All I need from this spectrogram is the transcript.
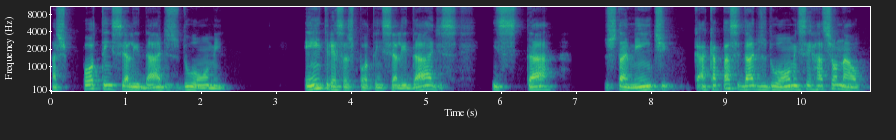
as potencialidades do homem. Entre essas potencialidades está justamente a capacidade do homem ser racional.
